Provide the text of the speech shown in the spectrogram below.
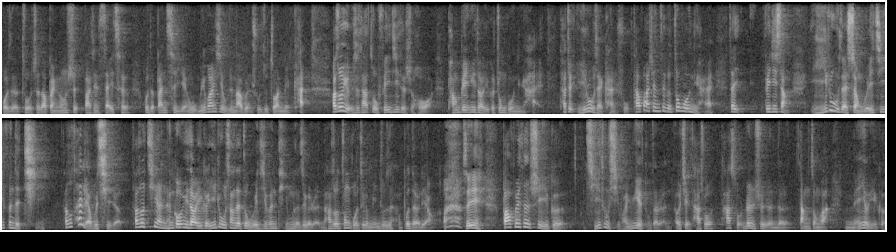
或者坐车到办公室，发现塞车或者班次延误，没关系，我就拿本书就坐在那边看。他说有一次他坐飞机的时候啊，旁边遇到一个中国女孩，他就一路在看书。他发现这个中国女孩在飞机上一路在算微积分的题。他说太了不起了。他说既然能够遇到一个一路上在做微积分题目的这个人，他说中国这个民族是很不得了。所以巴菲特是一个。极度喜欢阅读的人，而且他说他所认识人的当中啊，没有一个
